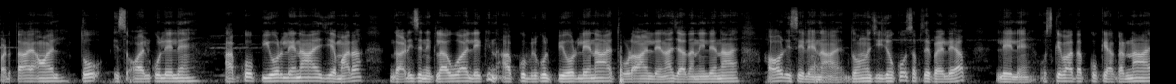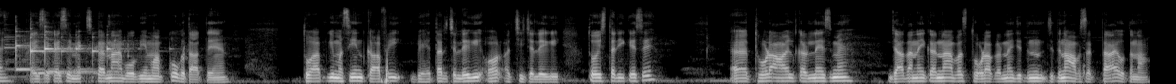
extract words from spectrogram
पड़ता है ऑयल तो इस ऑयल को ले लें। आपको प्योर लेना है, ये हमारा गाड़ी से निकला हुआ है, लेकिन आपको बिल्कुल प्योर लेना है, थोड़ा लेना, ज़्यादा नहीं लेना है, और इसे लेना है। दोनों चीज़ों को सबसे पहले आप ले लें। उसके बाद आपको क्या करना है, कैसे कैसे मिक्स करना है, वो भी हम आपको बताते हैं। तो आपकी मशीन काफ़ी बेहतर चलेगी और अच्छी चलेगी। तो इस तरीके से थोड़ा ऑयल कर लें इसमें, ज़्यादा नहीं करना है बस थोड़ा कर लें, जितना जितना आवश्यकता है उतना।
